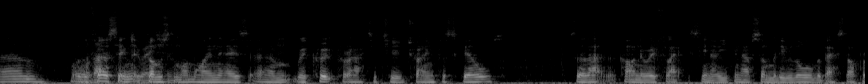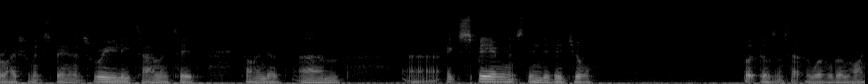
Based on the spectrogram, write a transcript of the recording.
Um, well, the first thing that comes to my mind there is um, recruit for attitude, train for skills. So that kind of reflects, you know, you can have somebody with all the best operational experience, really talented, kind of um, uh, experienced individual, but doesn't set the world alight.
